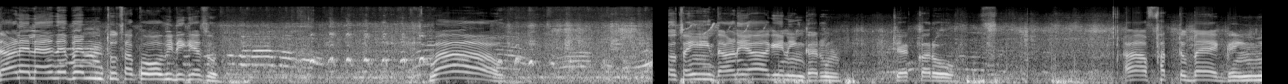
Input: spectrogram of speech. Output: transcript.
दाने depen tu भी दिखे सो वाव तो सही दाने आगे नहीं करूँ चेक करो आफत बह गई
